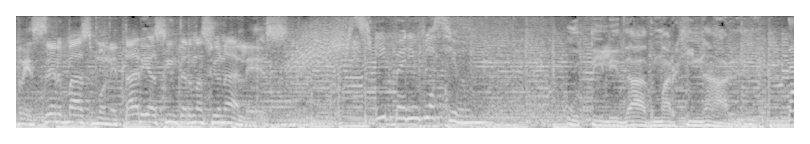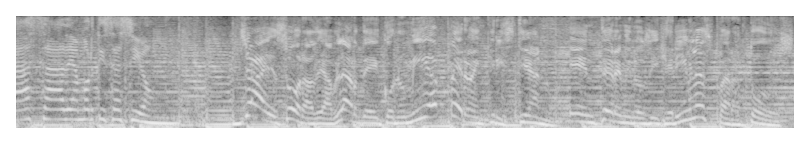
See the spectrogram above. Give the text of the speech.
Reservas monetarias internacionales. Hiperinflación. Utilidad marginal. Tasa de amortización. Ya es hora de hablar de economía, pero en cristiano, en términos digeribles para todos.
